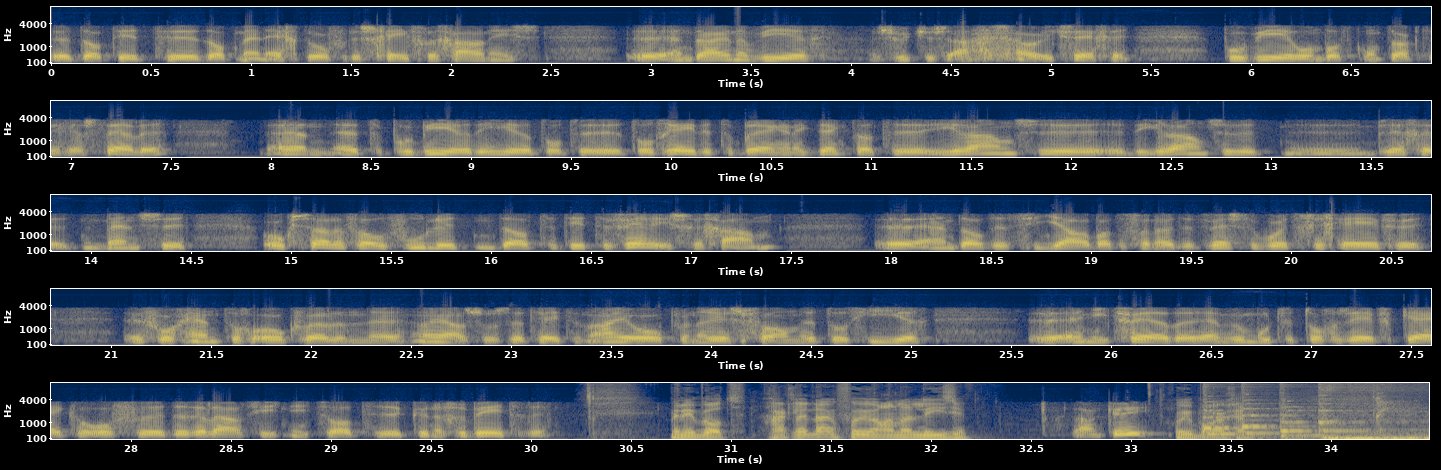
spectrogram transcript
uh, dat, dit, uh, dat men echt over de scheef gegaan is. Uh, en daarna weer, zoetjes aan zou ik zeggen, proberen om dat contact te herstellen. En te proberen de heren tot, tot reden te brengen. En ik denk dat de Iraanse, de Iraanse zeggen, de mensen ook zelf al voelen dat dit te ver is gegaan. en dat het signaal wat er vanuit het Westen wordt gegeven... voor hen toch ook wel een, nou ja, zoals dat heet, een eye-opener is van tot hier... En niet verder. En we moeten toch eens even kijken of de relaties niet wat kunnen verbeteren. Meneer Bot, hartelijk dank voor uw analyse. Dank u. Goedemorgen.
